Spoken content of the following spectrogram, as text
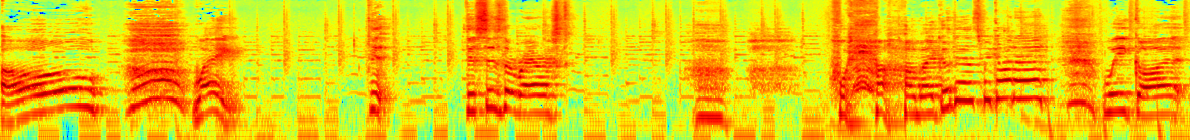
Oh, wait. This is the rarest. Oh my goodness, we got it! We got.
